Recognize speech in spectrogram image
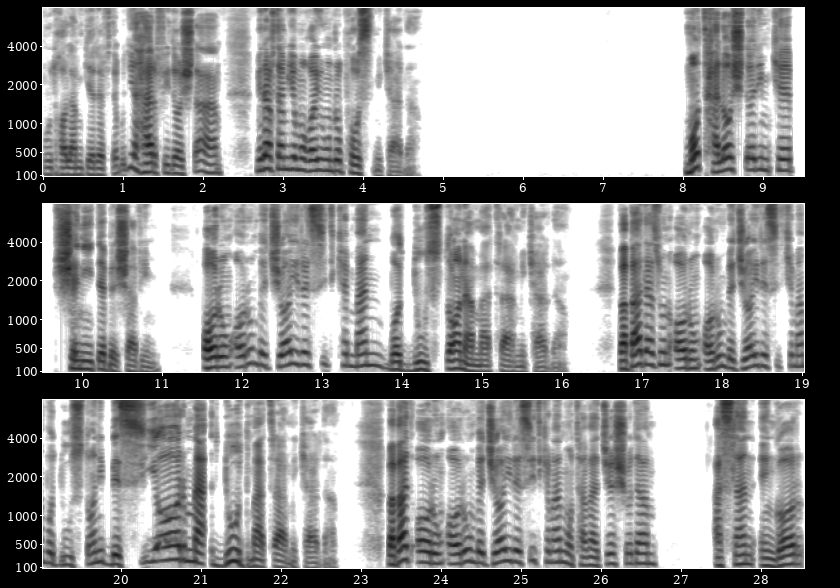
بود حالم گرفته بود یه حرفی داشتم می‌رفتم یه موقعی اون رو پست می‌کردم. ما تلاش داریم که شنیده بشویم. آروم آروم به جایی رسید که من با دوستانم مطرح می کردم و بعد از اون آروم آروم به جایی رسید که من با دوستانی بسیار معدود مطرح می کردم و بعد آروم آروم به جایی رسید که من متوجه شدم اصلا انگار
